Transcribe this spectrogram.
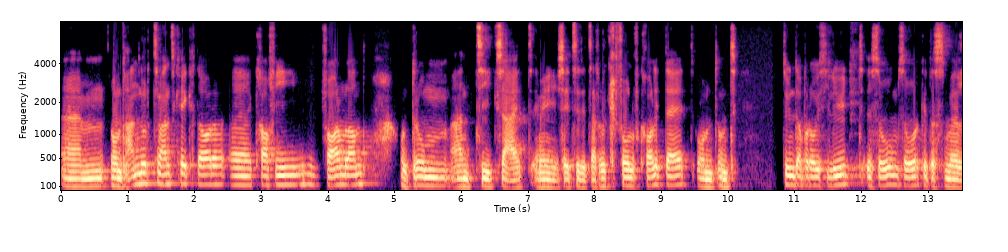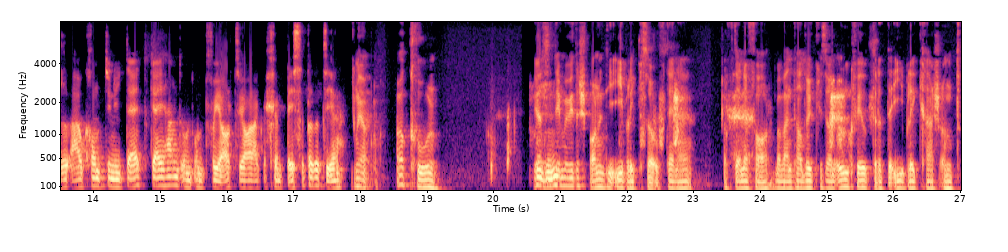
Ähm, und haben nur 20 Hektar äh, Kaffee-Farmland. Und darum haben sie gesagt, wir setzen jetzt auch wirklich voll auf Qualität und, und tun aber unsere Leute so umsorgen, dass wir auch Kontinuität gegeben haben und, und von Jahr zu Jahr eigentlich besser produzieren Ja, oh cool. Ja, es mhm. sind immer wieder spannende Einblicke so auf diesen auf diesen Farben, wenn du halt wirklich so einen ungefilterten Einblick hast und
